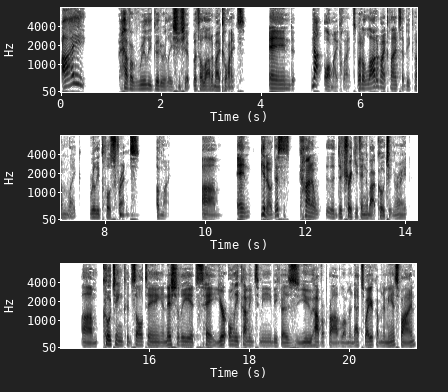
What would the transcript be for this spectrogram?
I have a really good relationship with a lot of my clients. And not all my clients, but a lot of my clients have become like really close friends of mine. Um, and you know, this is kind of the, the tricky thing about coaching, right? Um, coaching, consulting, initially it's, hey, you're only coming to me because you have a problem and that's why you're coming to me. It's fine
